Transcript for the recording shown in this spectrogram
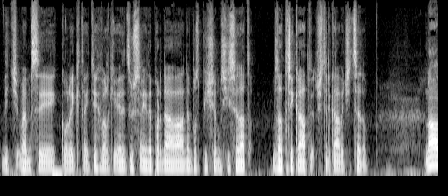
když vem si, kolik tady těch velkých edic už se ani neprodává, nebo spíše musí se dát za třikrát, čtyřikrát větší cenu. No,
